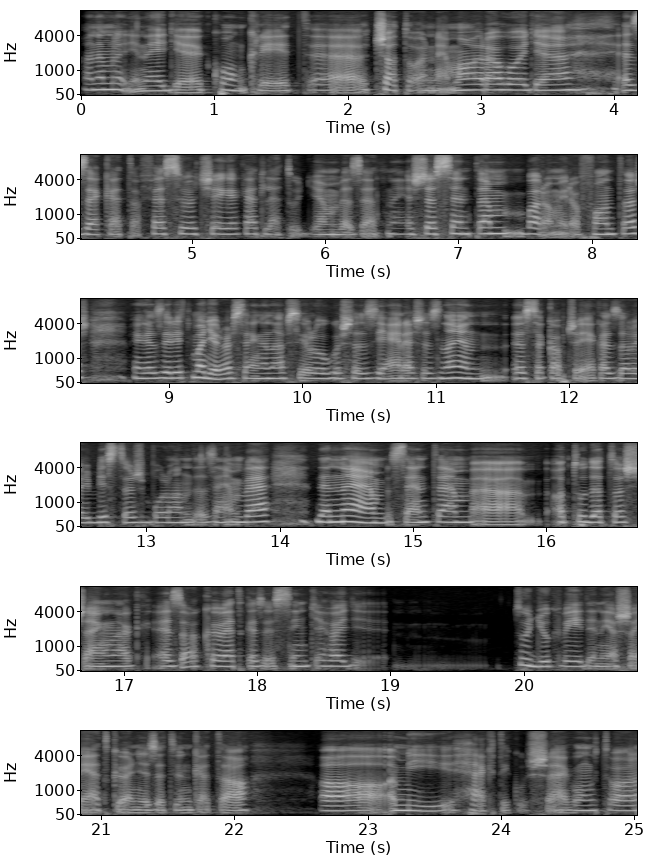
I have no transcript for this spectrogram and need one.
hanem legyen egy konkrét csatornám arra, hogy ezeket a feszültségeket le tudjam vezetni. És ez szerintem baromira fontos, még azért itt Magyarországon a pszichológus az járás, ez nagyon összekapcsolják azzal, hogy biztos bolond az ember, de nem, szerintem a tudatosságnak ez a következő szintje, hogy tudjuk védeni a saját környezetünket a, a, a mi hektikusságunktól.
